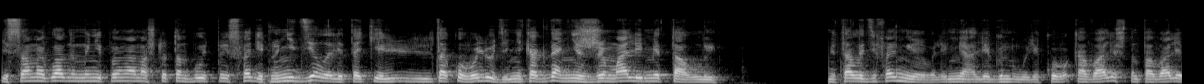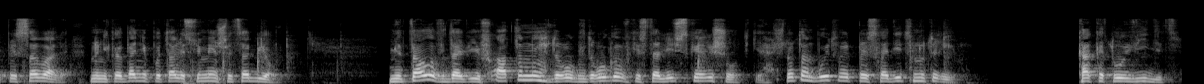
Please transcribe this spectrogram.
И самое главное, мы не понимаем, а что там будет происходить. Но не делали такие, такого люди, никогда не сжимали металлы. Металлы деформировали, мяли, гнули, ковали, штамповали, прессовали, но никогда не пытались уменьшить объем. Металлов, вдавив атомы друг в друга в кристаллической решетке. Что там будет происходить внутри? Как это увидеть?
